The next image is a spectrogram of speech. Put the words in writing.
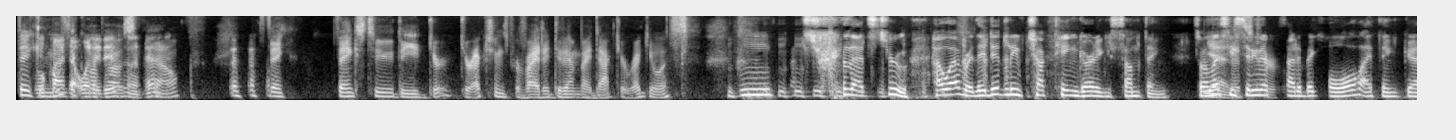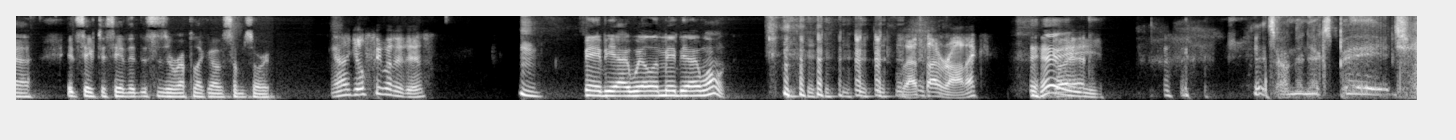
They We'll can find out what it is clubhouse in a minute. now. Thank, thanks to the dir- directions provided to them by Dr. Regulus. Mm, that's, true, that's true. However, they did leave Chuck Taine guarding something. So unless Yeah, he's that's sitting there beside a big hole, I think uh, it's safe to say that this is a replica of some sort. Yeah, you'll see what it is. Maybe I will, and maybe I won't. That's ironic. Hey, It's on the next page.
